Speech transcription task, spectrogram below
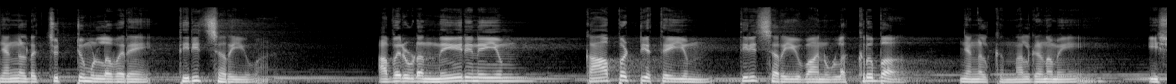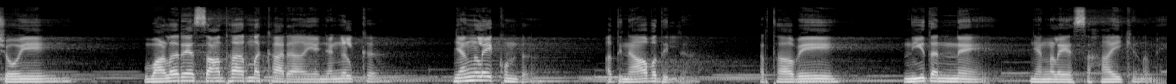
ഞങ്ങളുടെ ചുറ്റുമുള്ളവരെ തിരിച്ചറിയുവാൻ. അവരുടെ നേരിനെയും കാപ്പട്യത്തെയും തിരിച്ചറിയുവാനുള്ള കൃപ ഞങ്ങൾക്ക് നൽകണമേ. ഈശോയെ വളരെ സാധാരണക്കാരായ ഞങ്ങൾക്ക് ഞങ്ങളെക്കൊണ്ട് അതിനാവതില്ല. കർത്താവേ നീ തന്നെ ഞങ്ങളെ സഹായിക്കണമേ.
